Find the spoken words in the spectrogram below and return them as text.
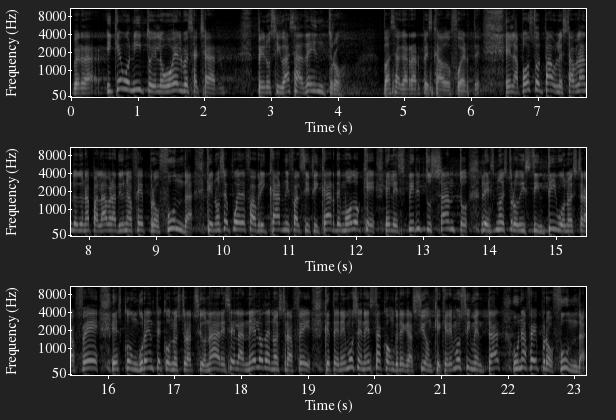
¿Verdad? Y qué bonito y lo vuelves a echar. Pero si vas adentro, vas a agarrar pescado fuerte. El apóstol Pablo está hablando de una palabra de una fe profunda que no se puede fabricar ni falsificar, de modo que el Espíritu Santo es nuestro distintivo, nuestra fe es congruente con nuestro accionar, es el anhelo de nuestra fe que tenemos en esta congregación, que queremos cimentar una fe profunda,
